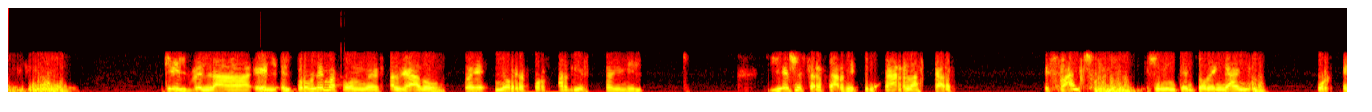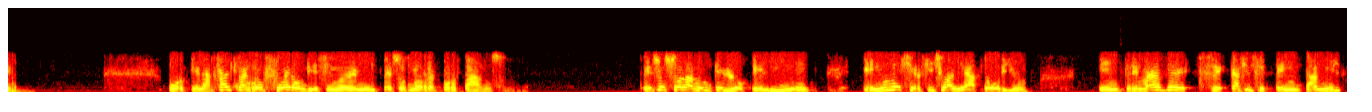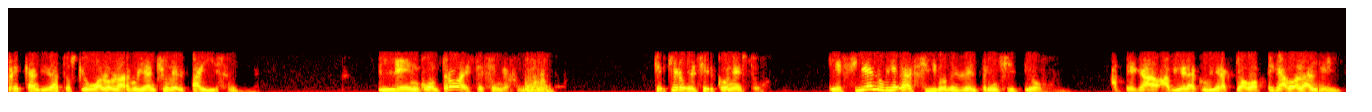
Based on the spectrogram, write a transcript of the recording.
que el, la, el, problema con Salgado fue no reportar 19 mil. Y eso es tratar de trucar las cartas. Es falso, es un intento de engaño. ¿Por qué? Porque la falta no fueron 19 mil pesos no reportados. Eso es solamente lo que el INE, en un ejercicio aleatorio, entre más de casi 70 mil precandidatos que hubo a lo largo y ancho del país, le encontró a este señor. ¿Qué quiero decir con esto? que si él hubiera sido desde el principio apegado, hubiera, hubiera actuado apegado a la ley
